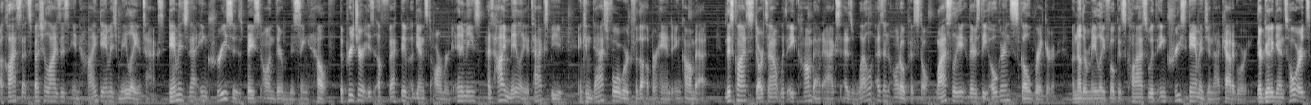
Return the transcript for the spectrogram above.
a class that specializes in high damage melee attacks, damage that increases based on their missing health. The Preacher is effective against armored enemies, has high melee attack speed, and can dash forward for the upper hand in combat. This class starts out with a combat axe as well as an auto pistol. Lastly, there's the Ogryn Skullbreaker, another melee focused class with increased damage in that category. They're good against hordes,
